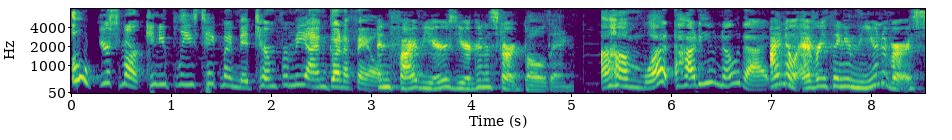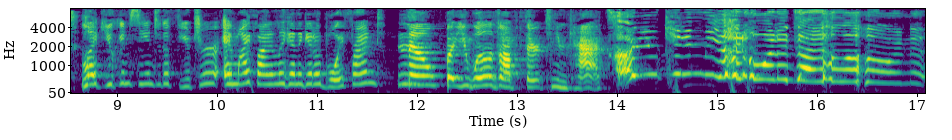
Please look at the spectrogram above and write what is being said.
Oh, you're smart. Can you please take my midterm for me? I'm gonna fail. In five years, you're gonna start balding. Um, what? How do you know that? I know everything in the universe. Like you can see into the future? Am I finally gonna get a boyfriend? No, but you will adopt 13 cats. Are you kidding me? I don't want to die alone.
